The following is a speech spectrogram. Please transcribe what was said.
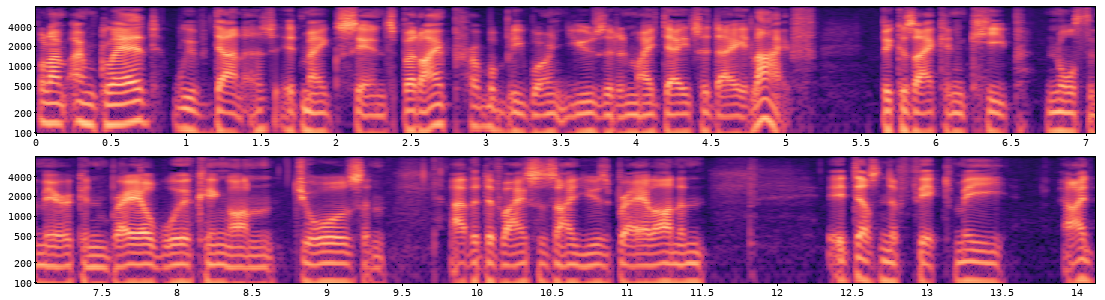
well, I'm, I'm glad we've done it. It makes sense, but I probably won't use it in my day to day life because I can keep North American Braille working on JAWS and other devices I use Braille on, and it doesn't affect me. I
